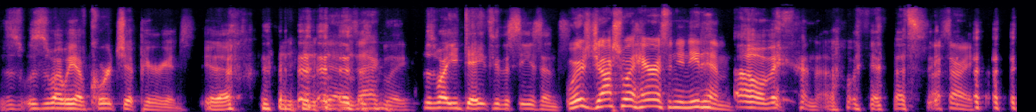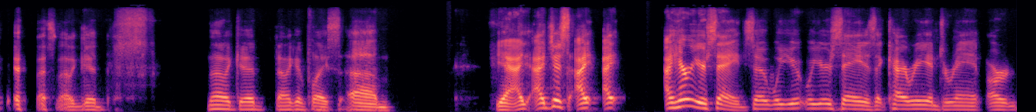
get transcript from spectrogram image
this is, this is why we have courtship periods you know? Yeah, exactly. this is why you date through the seasons. Where's joshua harris when you need him? Oh man. No man, that's oh, sorry. that's not a good not a good not a good place. Um yeah i i just i i I hear what you're saying. So what you what you're saying is that Kyrie and Durant are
